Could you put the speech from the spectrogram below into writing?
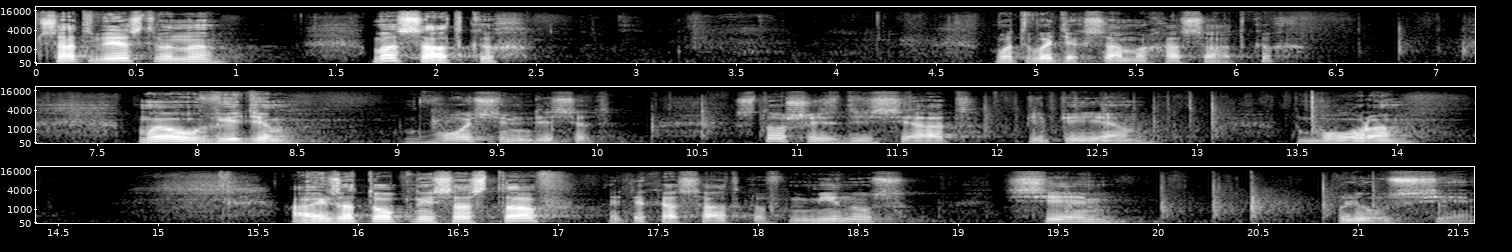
Соответственно, в осадках, вот в этих самых осадках, мы увидим 80, 160 ppm бора. А изотопный состав этих осадков минус 7, плюс 7.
